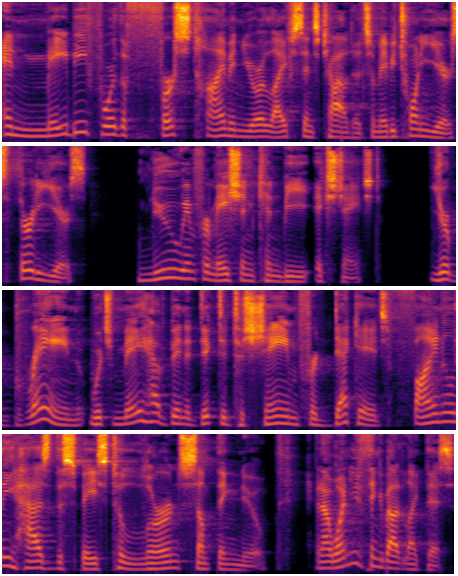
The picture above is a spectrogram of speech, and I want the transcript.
And maybe for the first time in your life since childhood, so maybe 20 years, 30 years, new information can be exchanged. Your brain, which may have been addicted to shame for decades, finally has the space to learn something new. And I want you to think about it like this.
